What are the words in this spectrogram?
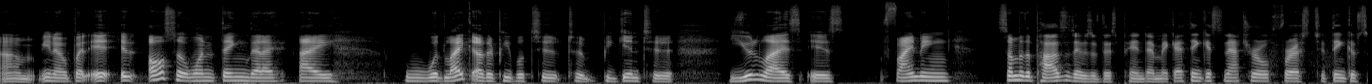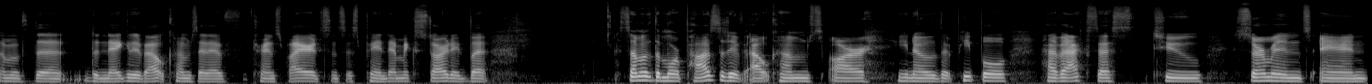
Um, you know, but it, it also one thing that I I would like other people to to begin to utilize is finding some of the positives of this pandemic. I think it's natural for us to think of some of the the negative outcomes that have transpired since this pandemic started, but some of the more positive outcomes are, you know, that people have access to sermons and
